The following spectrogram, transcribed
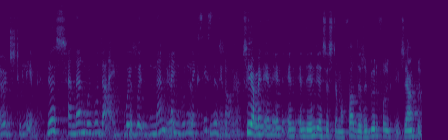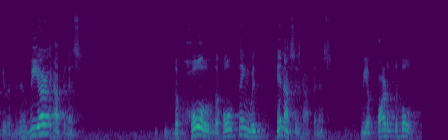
urge to live, Yes. and then we would die. We, Yes. we, mankind Yeah, wouldn't yes, exist yes, any longer. See, I mean, in, in, in, in the Indian system of thought, there's a beautiful example given. We are happiness. The whole, the whole thing within us is happiness. We are part of the whole.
